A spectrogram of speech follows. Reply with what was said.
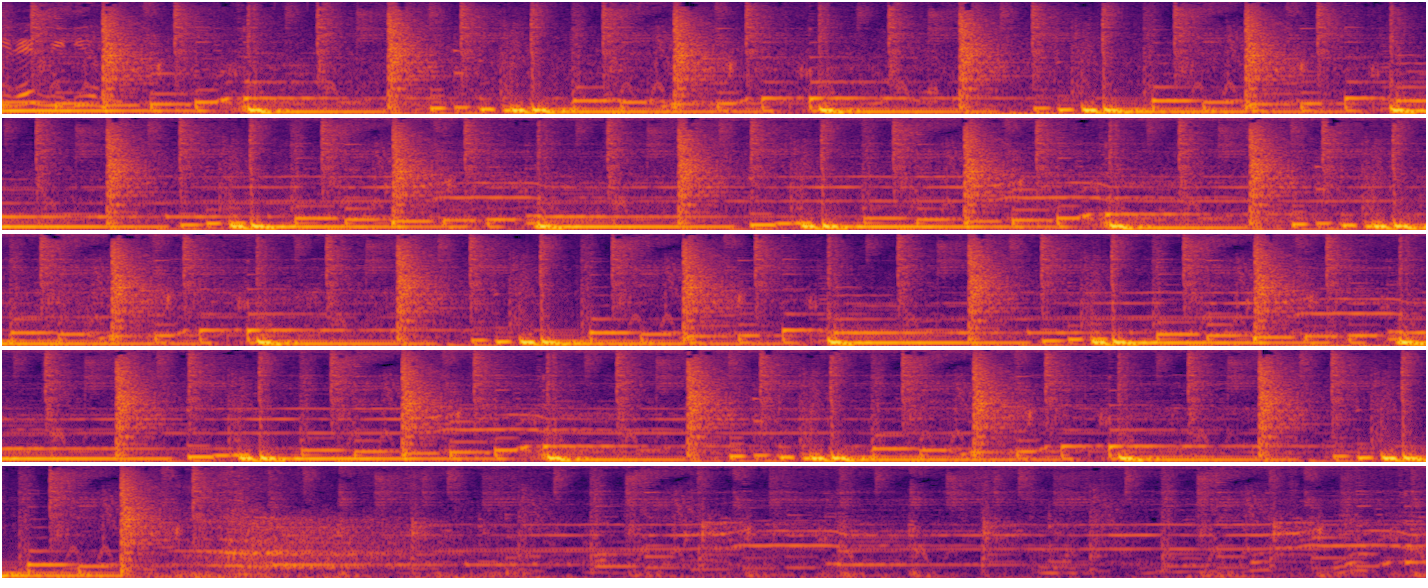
बादल उड़ते जा रहे हैं लेकिन वो दिख नहीं रहे वीडियो में Woo!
